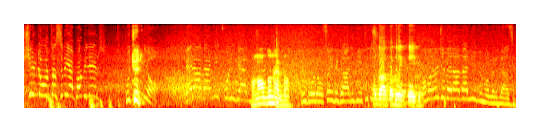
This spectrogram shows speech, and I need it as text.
Şimdi ortasını yapabilir. Küt. Beraberlik golü geldi. Ronaldo nereden? Bu gol olsaydı galibiyeti O da arka direkteydi. Ama önce beraberliği bulmaları lazım.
